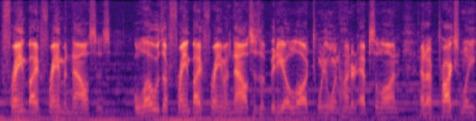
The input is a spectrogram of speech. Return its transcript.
Frame-by-frame -frame analysis. Below is a frame-by-frame -frame analysis of video log 2100 Epsilon at approximately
